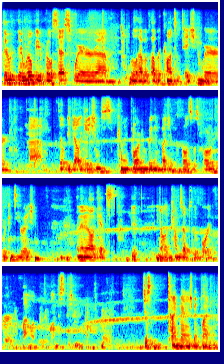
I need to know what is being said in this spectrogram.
there, there will be a process where um, we'll have a public consultation where um, there'll be delegations coming forward and bringing budget proposals forward for consideration. And then it all gets, it, you know, it comes up to the board for final approval and decision. Just time management planning.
